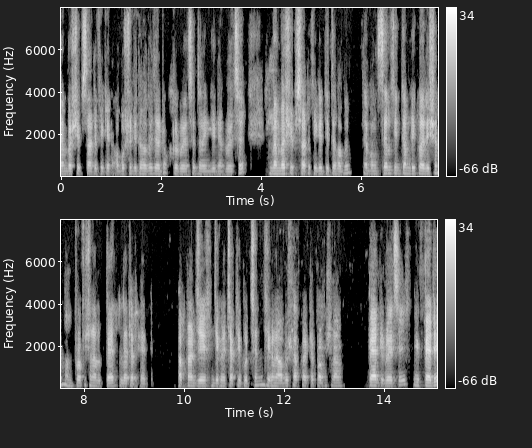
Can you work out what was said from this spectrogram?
মেম্বারশিপ সার্টিফিকেট অবশ্যই দিতে হবে। যারা ডক্টর রয়েছে, যারা ইঞ্জিনিয়ার রয়েছে মেম্বারশিপ সার্টিফিকেট দিতে হবে এবং self income declaration on professional pad letter head আপনার যে, যেখানে চাকরি করছেন, সেখানে অবশ্যই আপনার একটা প্রফেশনাল প্যাড রয়েছে। এই প্যাডে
